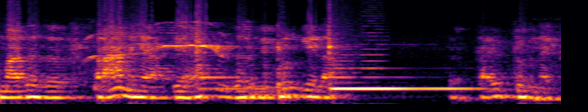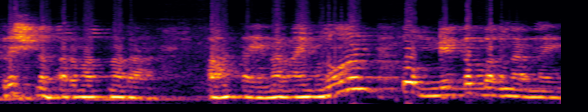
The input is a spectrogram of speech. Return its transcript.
माझा जर प्राण या देहात जर निघून गेला काय उपयोग नाही कृष्ण परमात्माला पाहता येणार नाही म्हणून तो मेकअप बघणार नाही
